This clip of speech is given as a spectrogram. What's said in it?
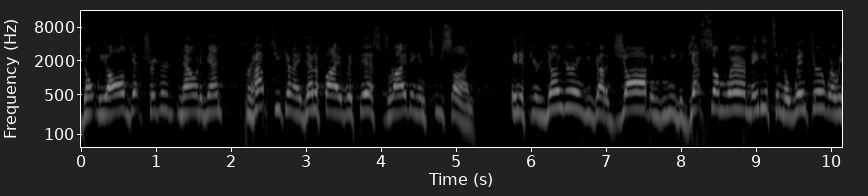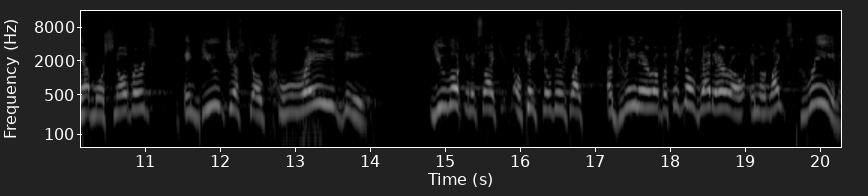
don't we all get triggered now and again? Perhaps you can identify with this driving in Tucson. And if you're younger and you've got a job and you need to get somewhere, maybe it's in the winter where we have more snowbirds, and you just go crazy. You look and it's like, okay, so there's like a green arrow, but there's no red arrow, and the light's green.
